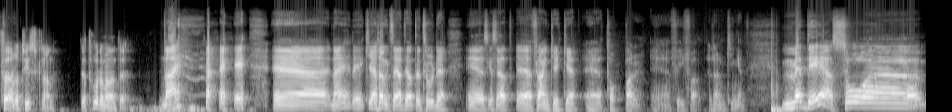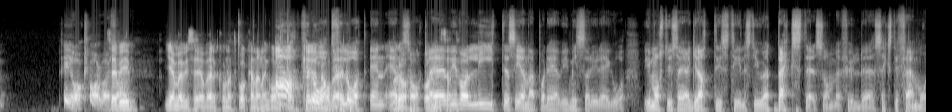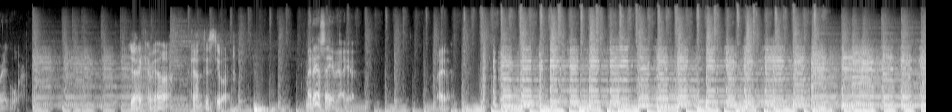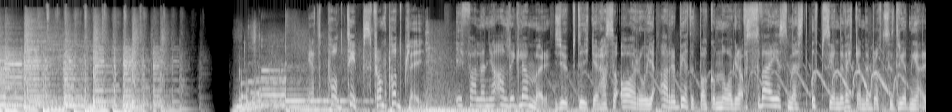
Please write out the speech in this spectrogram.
Före Tyskland. Det trodde man inte. Nej, eh, nej, det kan jag lugnt säga att jag inte trodde. Eh, jag ska säga att eh, Frankrike eh, toppar eh, Fifa-rankingen. Med det så eh, är jag klar. Vi, ja, men vi säger välkomna tillbaka en annan gång. Ah, och, förlåt, förlåt. En, en sak. Var vi var lite sena på det. Vi missade ju det igår. Vi måste ju säga grattis till Stuart Baxter som fyllde 65 år igår. Ja, det kan vi göra. Grattis Stuart. Men det säger vi adjö. Adjö. Ett poddtips från Podplay. I fallen jag aldrig glömmer djupdyker Hasse Aro i arbetet bakom några av Sveriges mest uppseendeväckande brottsutredningar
